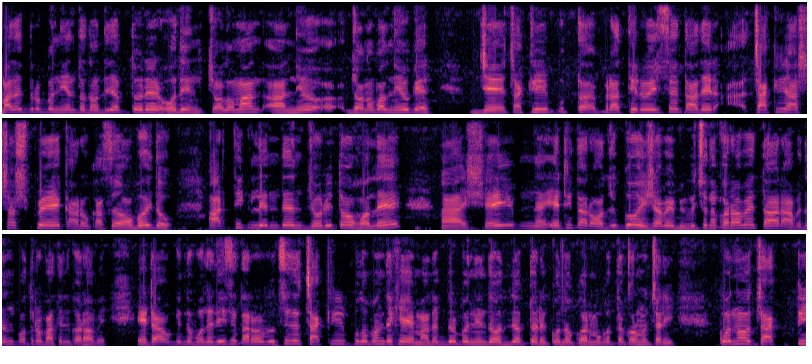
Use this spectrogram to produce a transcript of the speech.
মাদকদ্রব্য নিয়ন্ত্রণ অধিদপ্তরের অধীন চলমান জনবল নিয়োগের যে চাকরি প্রার্থী রয়েছে, তাদের চাকরির আশ্বাস পেয়ে কারও কাছে অবৈধ আর্থিক লেনদেন জড়িত হলে সেই, এটি তার অযোগ্য হিসাবে বিবেচনা করা হবে, তার আবেদনপত্র বাতিল করা হবে। এটাও কিন্তু বলে দিয়েছে। তারপর বলছে যে চাকরির প্রলোভন দেখে মাদকদ্রব্য নিয়ন্ত্রণ অধিদপ্তরে কোনো কর্মকর্তা কর্মচারী কোনো চাকরি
